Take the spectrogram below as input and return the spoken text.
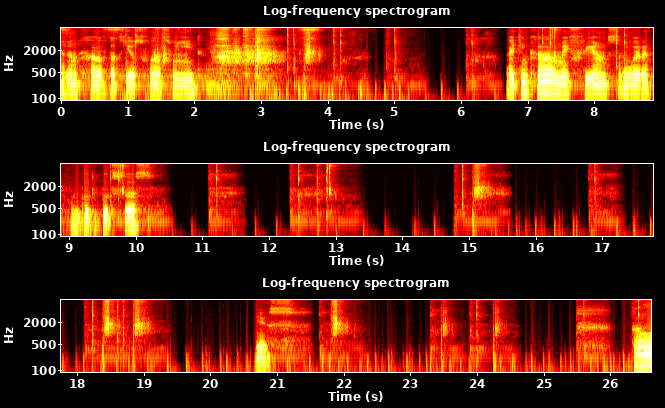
even half that useful as we need. I think all my friends were good good sauce. Yes. How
